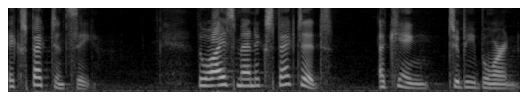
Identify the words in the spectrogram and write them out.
expectancy. The wise men expected a king to be born.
